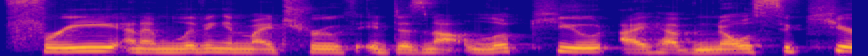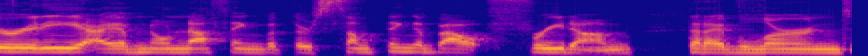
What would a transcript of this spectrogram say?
free and I'm living in my truth. It does not look cute. I have no security. I have no nothing, but there's something about freedom that I've learned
